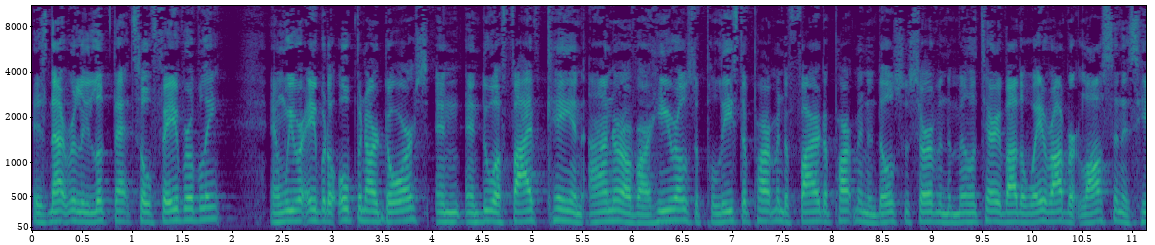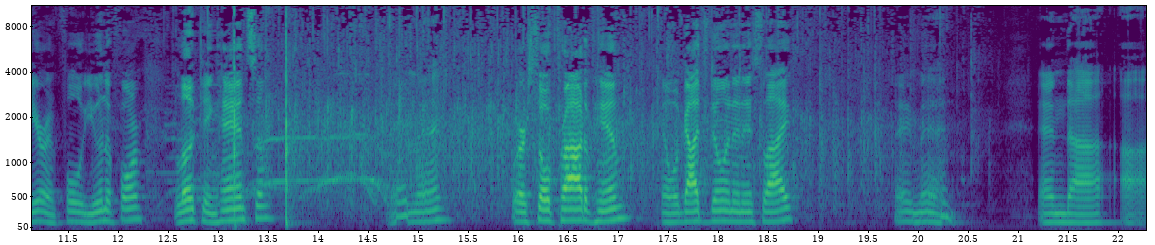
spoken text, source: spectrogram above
is not really looked at so favorably. And we were able to open our doors and, and do a 5K in honor of our heroes, the police department, the fire department, and those who serve in the military. By the way, Robert Lawson is here in full uniform, looking handsome. Amen. We're so proud of him and what God's doing in his life. Amen. And uh, uh,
